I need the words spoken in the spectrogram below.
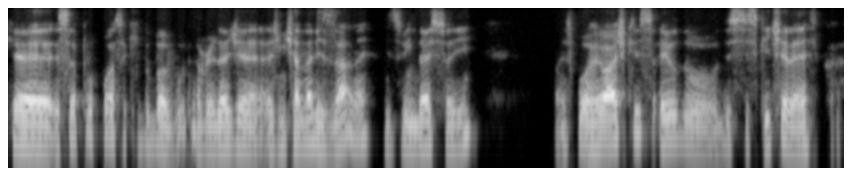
Que é essa é a proposta aqui do bagulho. Na verdade é a gente analisar, né? Desvendar isso aí. Mas, porra, eu acho que saiu do, desse skate elétrico, cara.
